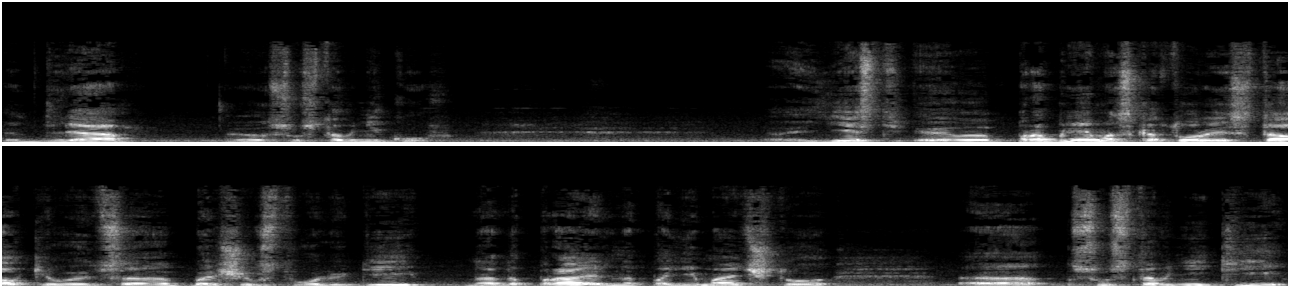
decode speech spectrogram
для э, суставников. Есть проблема, с которой сталкиваются большинство людей. Надо правильно понимать, что суставники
